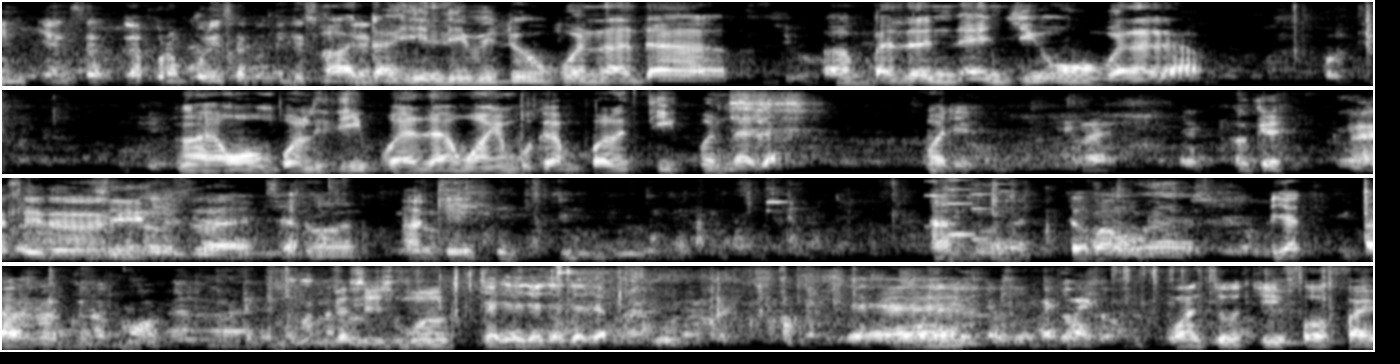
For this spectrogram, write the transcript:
In, yang sa- laporan polis 139 Ada individu pun ada, uh, badan NGO pun ada. Nah, orang politik pun ada, orang yang bukan politik pun ada. Semua ada. okey terima kasih Tuan Okey. Ha? Tak tahu. Sekejap. Ah, Terima kasih semua. sekejap, sekejap, sekejap. Eh, one, two, three, four, five.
